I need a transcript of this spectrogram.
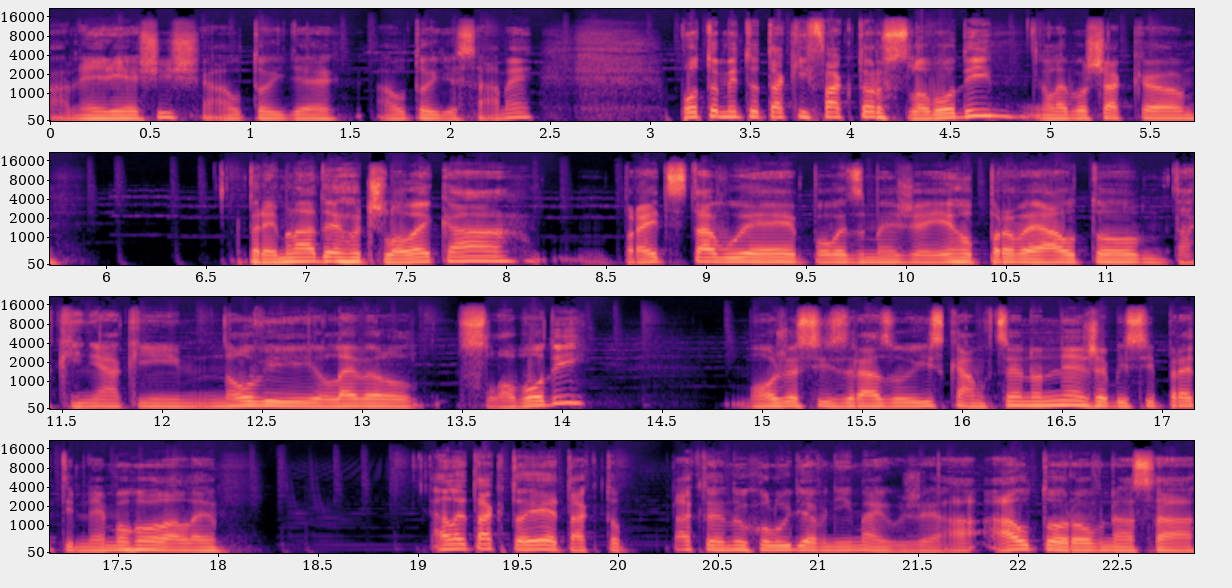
a neriešiš, auto ide, auto ide samé. Potom je to taký faktor slobody, lebo však e, pre mladého človeka predstavuje, povedzme, že jeho prvé auto taký nejaký nový level slobody. Môže si zrazu ísť kam chce, no nie, že by si predtým nemohol, ale, ale tak to je, takto, takto jednoducho ľudia vnímajú, že auto rovná sa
